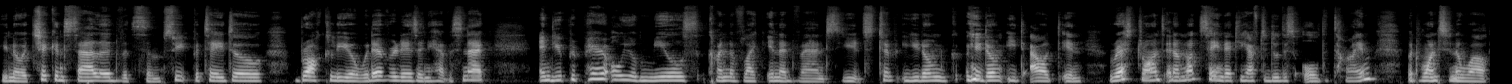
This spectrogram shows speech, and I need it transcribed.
you know a chicken salad with some sweet potato broccoli or whatever it is and you have a snack. And you prepare all your meals kind of like in advance. You tip, you don't you don't eat out in restaurants. And i'm not saying that you have to do this all the time but once in a while.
